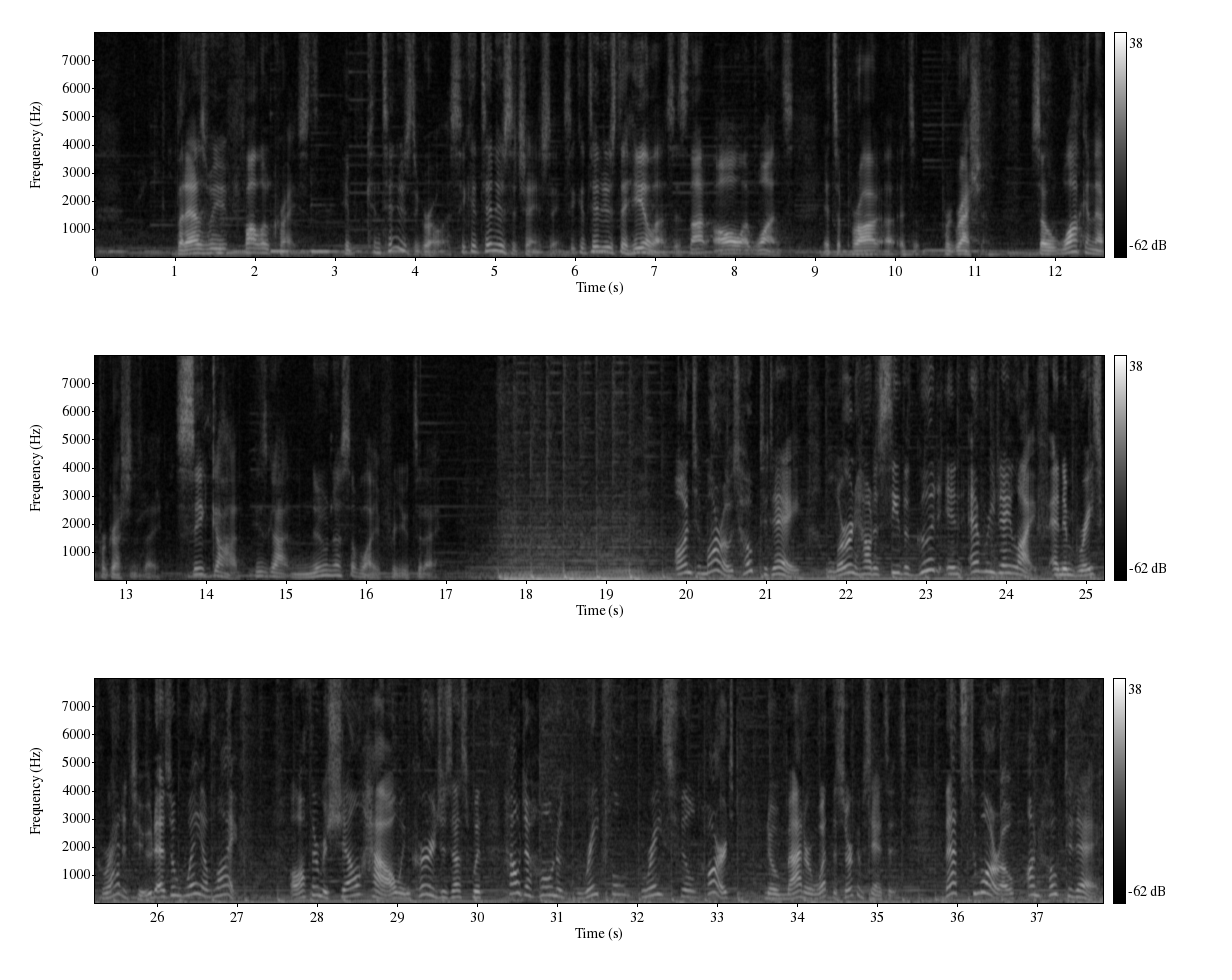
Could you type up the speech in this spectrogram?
But as we follow Christ, He continues to grow us. He continues to change things. He continues to heal us. It's not all at once. It's a, pro, uh, it's a progression. So walk in that progression today. Seek God. He's got newness of life for you today. On tomorrow's Hope Today, learn how to see the good in everyday life and embrace gratitude as a way of life. Author Michelle Howe encourages us with how to hone a grateful, grace filled heart no matter what the circumstances. That's tomorrow on Hope Today.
